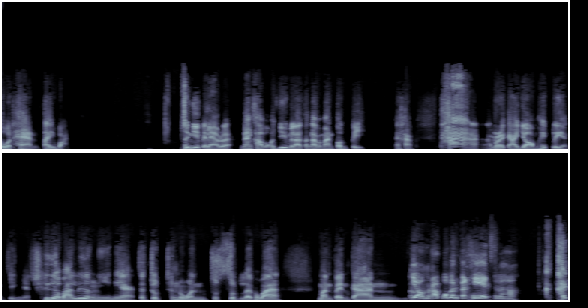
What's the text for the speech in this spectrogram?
ตัวแทนไต้หวัน ซึ่งยื่นไปแล้วด้วยนางข่าวบอกว่ายื่นไปแล้วตั้งแต่ประมาณต้นปีนะครับ ถ้าอเมริกายอมให้เปลี่ยนจริงเนี่ย เชื่อว่าเรื่องนี้เนี่ยจะจุดชนวนสุดๆเลย เพราะว่ามันเป็นการยอมรับว่าเป็นประเทศใช่ไหมคะคล้าย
